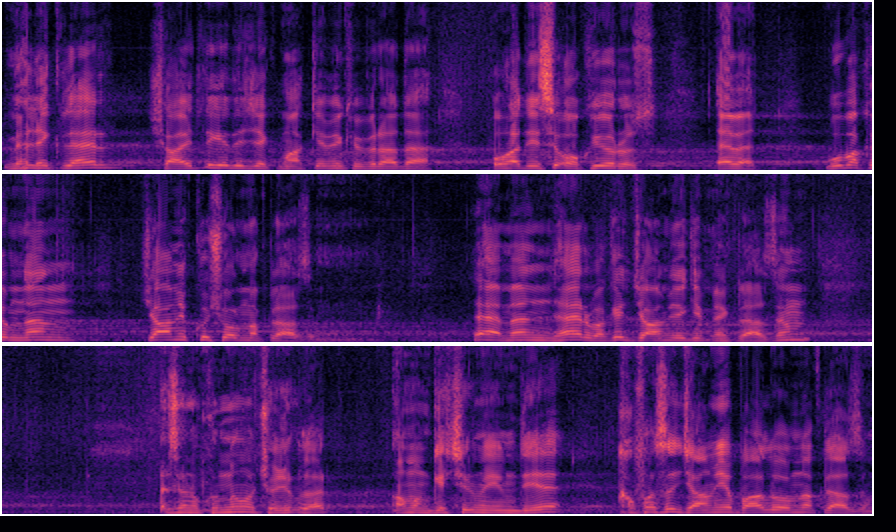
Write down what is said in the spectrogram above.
melekler şahitlik edecek mahkeme kübrada. O hadisi okuyoruz. Evet. Bu bakımdan cami kuş olmak lazım. Hemen her vakit camiye gitmek lazım. Ezan okundu mu çocuklar? Aman geçirmeyeyim diye kafası camiye bağlı olmak lazım.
